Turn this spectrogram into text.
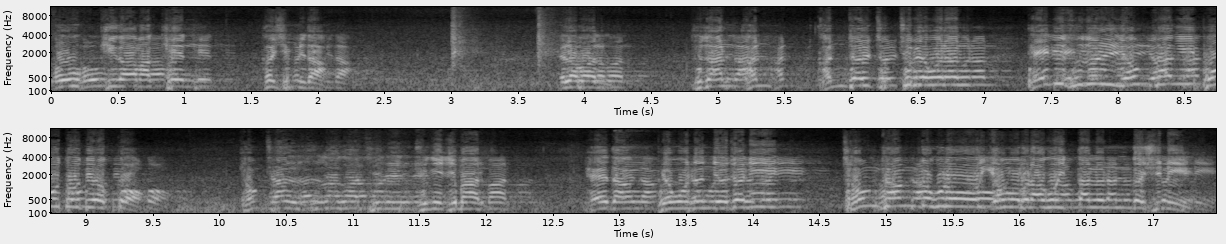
더욱 기가 막힌 것입니다. 여러분, 부산 관, 관절척추병원은 대리수술 영상이 보도되었고 경찰 수사가 진행 중이지만 해당 병원은 여전히 정상적으로 영업을 하고 있다는 것이니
